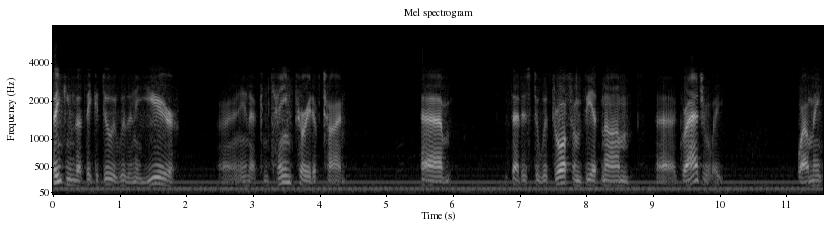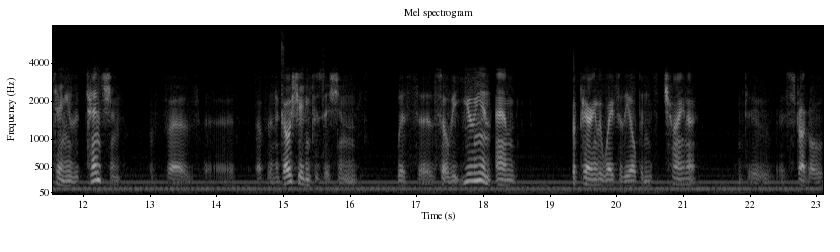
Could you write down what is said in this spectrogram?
thinking that they could do it within a year uh, in a contained period of time. Um, that is to withdraw from Vietnam uh, gradually while maintaining the tension of, uh, uh, of the negotiating position with uh, the Soviet Union and preparing the way for the opening to China, to uh, struggle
